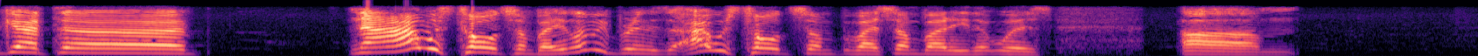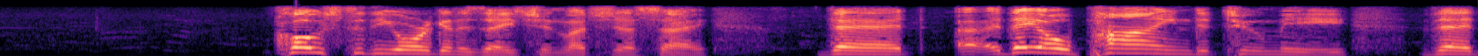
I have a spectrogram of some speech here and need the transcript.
got uh now, I was told somebody, let me bring this, up. I was told some by somebody that was um, close to the organization, let's just say, that uh, they opined to me that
